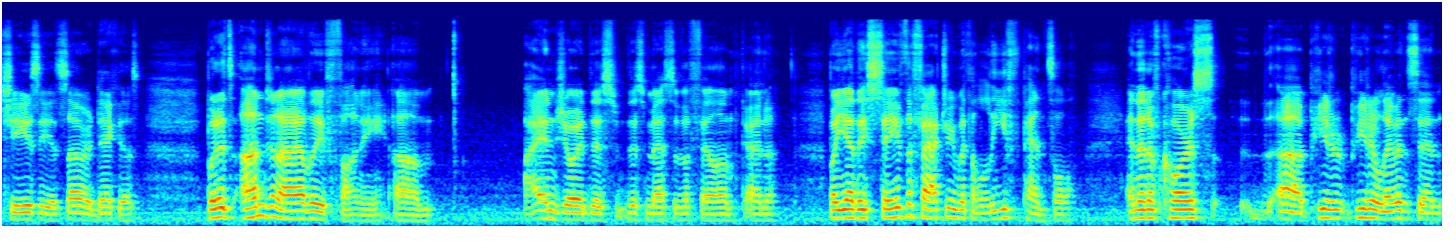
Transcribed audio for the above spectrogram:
cheesy. It's so ridiculous but it's undeniably funny. Um, I enjoyed this this mess of a film, kind of. But yeah, they saved the factory with a leaf pencil, and then of course, uh, Peter Peter Levinson.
